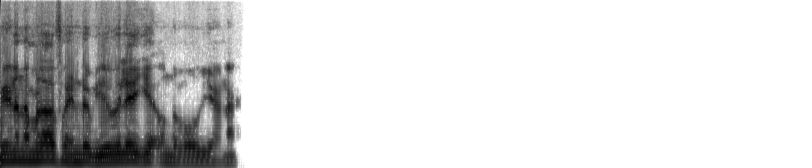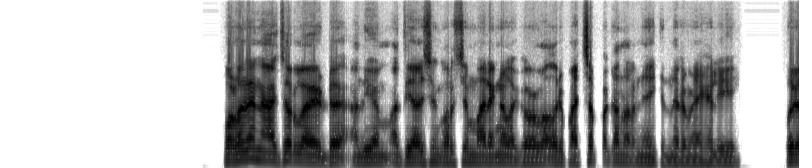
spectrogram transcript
വീണ്ടും നമ്മൾ ഫ്രണ്ട് വ്യൂവിലേക്ക് ഒന്ന് പോവുകയാണ്. വളരെ നാച്ചുറലായിട്ട് അധികം അത്യാവശ്യം കുറച്ച് മരങ്ങളൊക്കെ ഉള്ള ഒരു പച്ചപ്പൊക്കെ നിറഞ്ഞിരിക്കുന്ന ഒരു മേഖലയിൽ ഒരു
